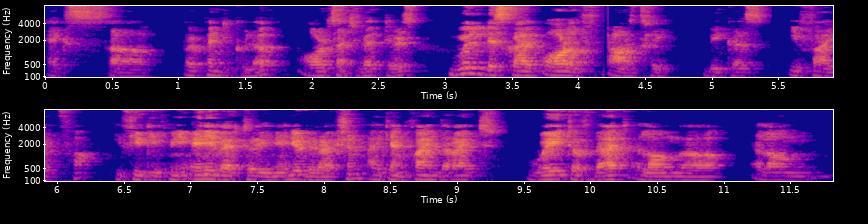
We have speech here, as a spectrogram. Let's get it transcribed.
x uh, perpendicular, all such vectors will describe all of R3 because if I if you give me any vector in any direction, I can find the right weight of that along uh, along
